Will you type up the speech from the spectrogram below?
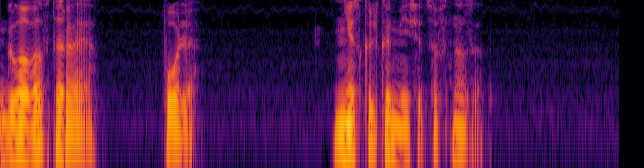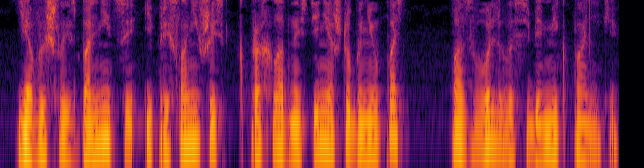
Глава вторая. Поле. Несколько месяцев назад. Я вышла из больницы и, прислонившись к прохладной стене, чтобы не упасть, позволила себе миг паники.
